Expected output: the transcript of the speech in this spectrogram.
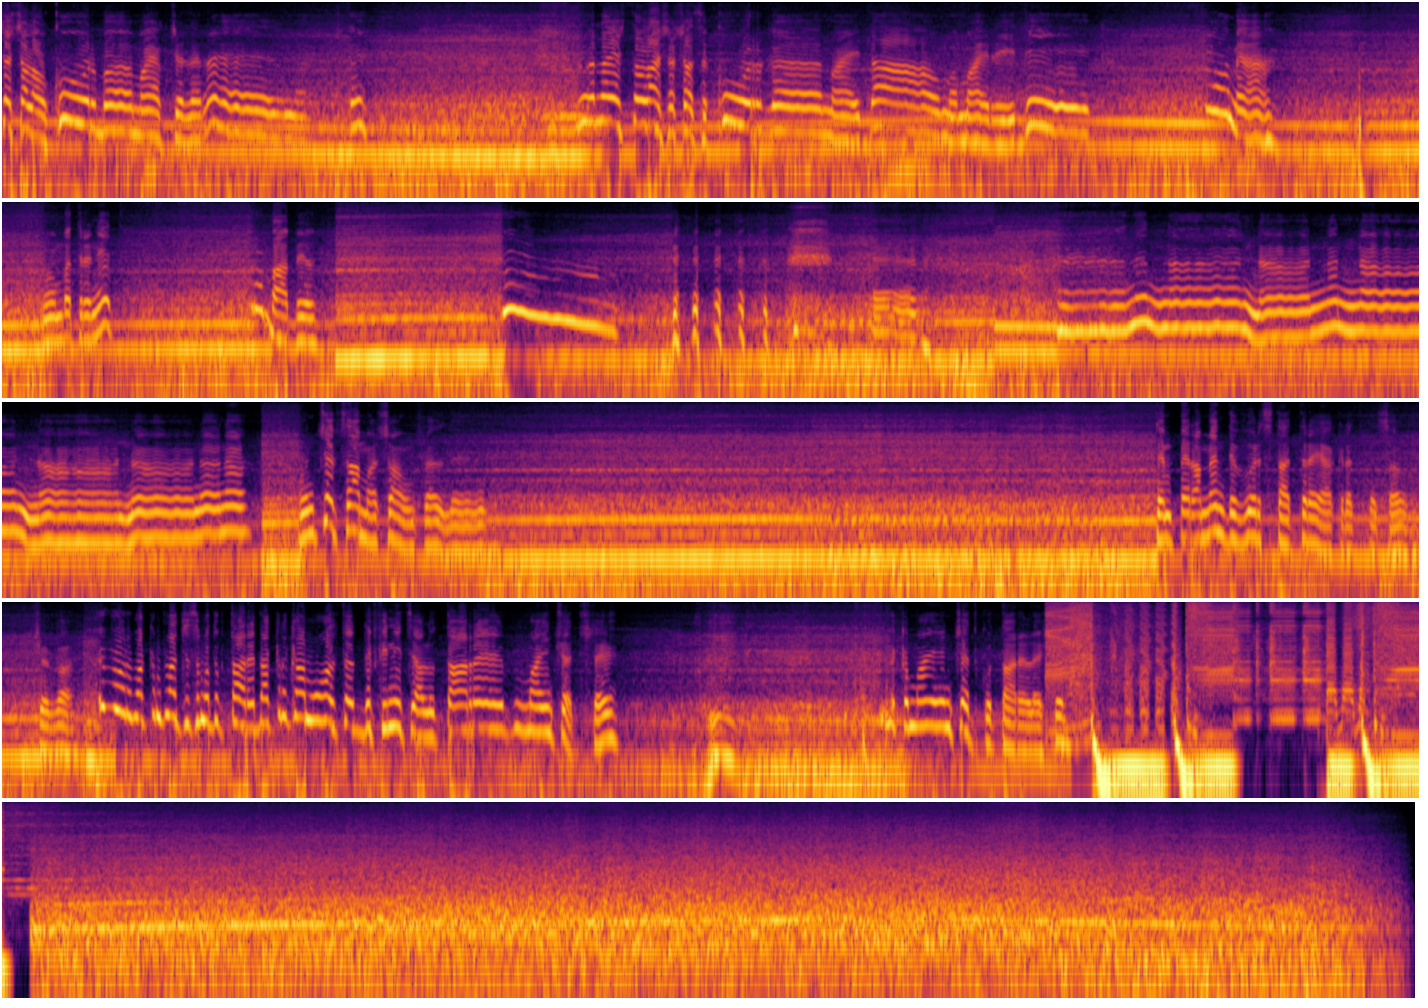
Te mai duci așa la o curbă, mai accelerezi, mai- știi? Dar da, ești să o lași așa să curgă, mai dau, mă mai ridic. La mea. M-am îmbătrânit? Probabil. Hmm. na na na na Încep să am așa un fel de temperament de vârsta a treia, cred că, sau ceva. E vorba că îmi place să mă duc tare, dar cred că am o altă definiție a lui tare mai încet, știi? Adică mai încet cu tarele, știi?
